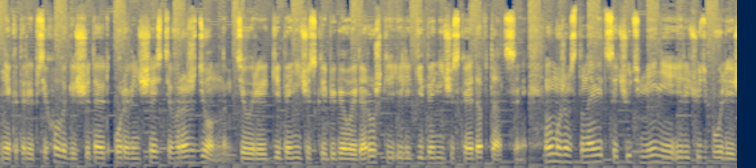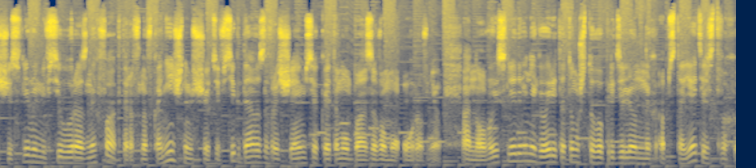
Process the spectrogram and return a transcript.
Некоторые психологи считают уровень счастья врожденным, теория гедонической беговой дорожки или гедонической адаптации. Мы можем становиться чуть менее или чуть более счастливыми в силу разных факторов, но в конечном счете всегда возвращаемся к этому базовому уровню. А новое исследование говорит о том, что в определенных обстоятельствах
